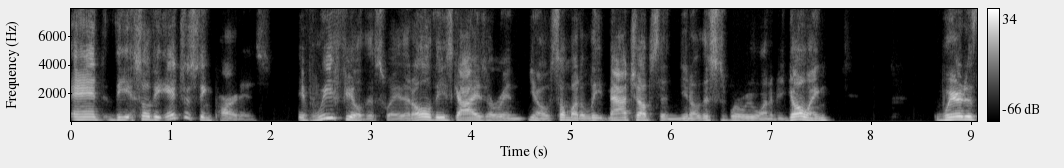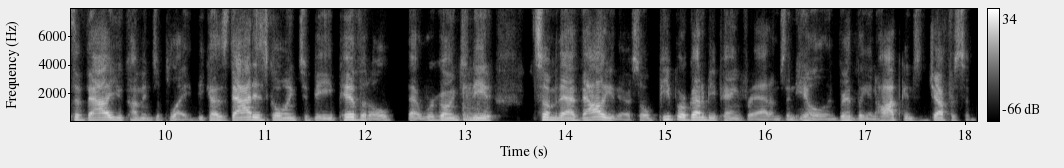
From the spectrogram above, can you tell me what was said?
And the so the interesting part is if we feel this way that all these guys are in you know somewhat elite matchups and you know this is where we want to be going where does the value come into play because that is going to be pivotal that we're going to need some of that value there. So people are going to be paying for Adams and Hill and Ridley and Hopkins and Jefferson.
